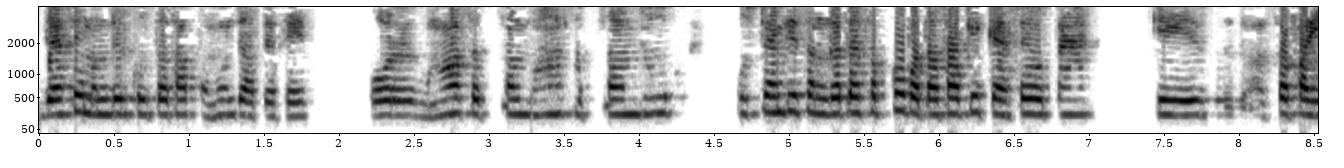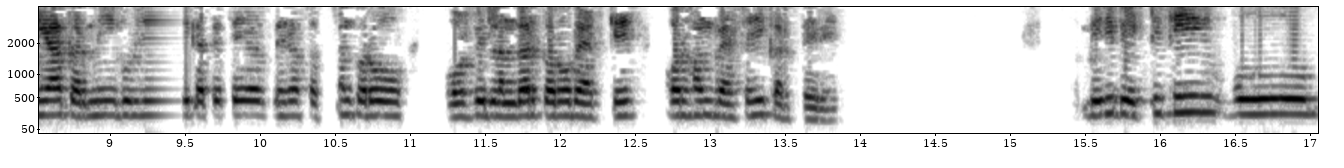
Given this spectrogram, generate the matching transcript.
जैसे मंदिर खुलता था, पहुँच जाते थे। और वहाँ सत्संग वहाँ सत्संग, जो उस टाइम की संगत है, सबको पता था कि कैसे होता है, कि सफाइयाँ करनी गुरु जी कहते थे, मेरा सत्संग करो और फिर लंगर करो बैठ के, और हम वैसे ही करते रहे। मेरी बेटी थी, वो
